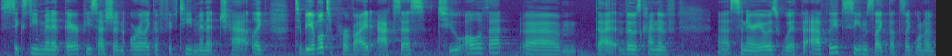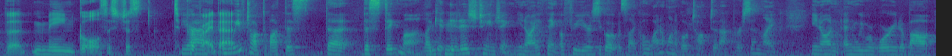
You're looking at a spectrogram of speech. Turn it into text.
60 minute therapy session or like a 15 minute chat like to be able to provide access to all of that um, that those kind of uh, scenarios with the athletes seems like that's like one of the main goals is just to Yeah, provide that. and we've talked about this the the stigma like it, it is changing. You know i think a few years ago it was like oh i don't want to go talk to that person like you know and, and we were worried about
